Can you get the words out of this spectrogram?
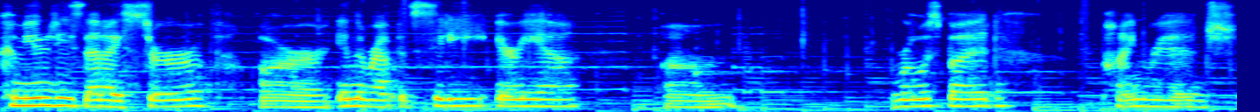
communities that I serve are in the Rapid City area, um, Rosebud, Pine Ridge,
